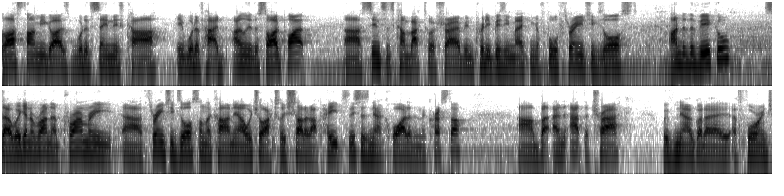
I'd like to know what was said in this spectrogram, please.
The last time you guys would have seen this car, it would have had only the side pipe. Uh, since it's come back to Australia, I've been pretty busy making a full three inch exhaust under the vehicle. So we're going to run a primary uh, three inch exhaust on the car now, which will actually shut it up heaps. This is now quieter than the Cresta. Um, but and at the track, we've now got a, a four inch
